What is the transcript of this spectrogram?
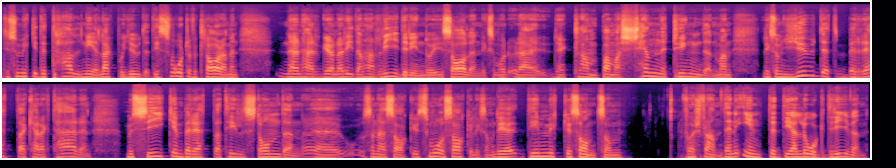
det är så mycket detalj nedlagt på ljudet. Det är svårt att förklara men när den här gröna riddaren han rider in då i salen liksom, och det här, den klampar, man känner tyngden. Man, liksom, ljudet berättar karaktären. Musiken berättar tillstånden. Eh, sådana här saker, små saker liksom. Det, det är mycket sånt som förs fram. Den är inte dialogdriven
